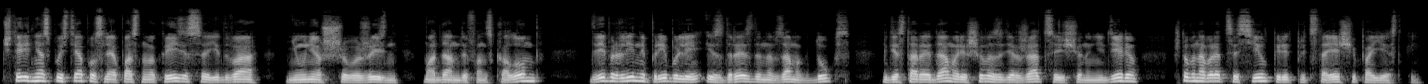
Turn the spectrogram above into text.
Четыре дня спустя после опасного кризиса, едва не унесшего жизнь мадам де Фансколомб, две Берлины прибыли из Дрездена в замок Дукс, где старая дама решила задержаться еще на неделю, чтобы набраться сил перед предстоящей поездкой.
